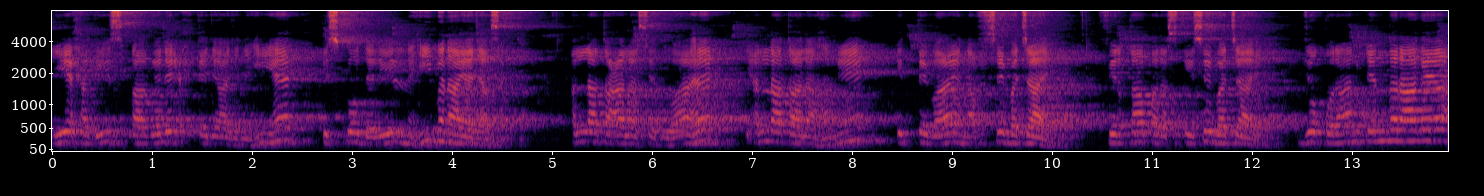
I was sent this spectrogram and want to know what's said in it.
یہ حدیث قابل احتجاج نہیں ہے، اس کو دلیل نہیں بنایا جا سکتا۔ اللہ تعالیٰ سے دعا ہے کہ اللہ تعالیٰ ہمیں اتباع نفس سے بچائے، فرقہ پرستی سے بچائے۔ جو قرآن کے اندر آ گیا،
